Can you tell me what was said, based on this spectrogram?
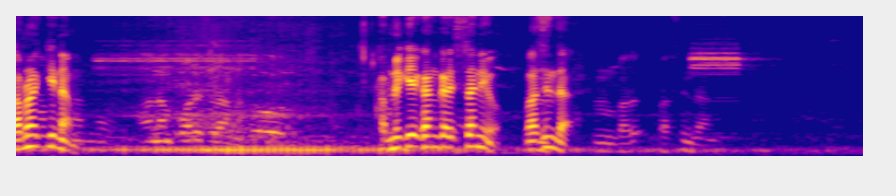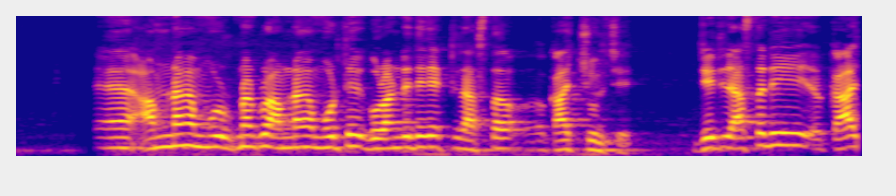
আপনার কি নাম? আমার নাম পরেশ রানা। আপনি কি এখানকার স্থানীয় বাসিন্দা? আমডাঙ্গা মোড়, রূপনাথপুর আমডাঙ্গা মোড় থেকে গোরান্ডি থেকে একটি রাস্তা কাজ চলছে। যেটি রাস্তাটি, কাজ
